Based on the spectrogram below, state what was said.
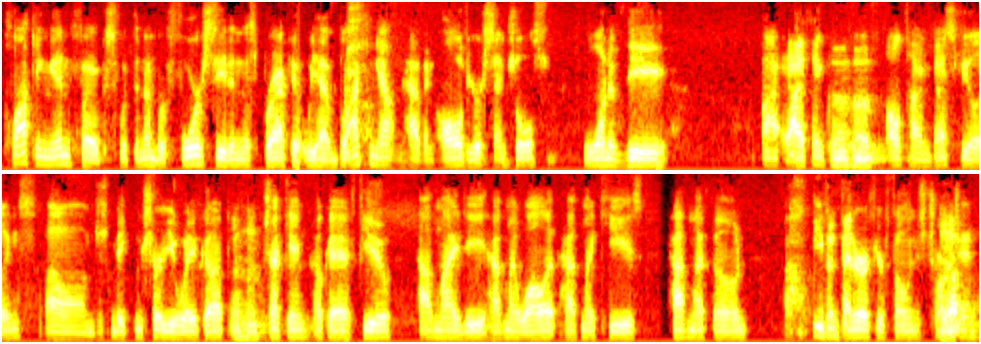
Clocking in, folks, with the number four seed in this bracket, we have blacking out and having all of your essentials. One of the, I, I think, Mhm. of all-time best feelings. Um, just making sure you wake up, Mhm. checking. Okay, a few. Have my ID. Have my wallet. Have my keys. Have my phone. Even better if your phone's charging.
